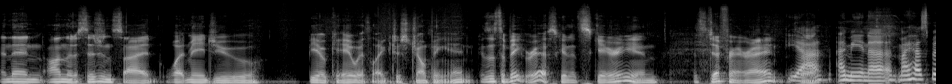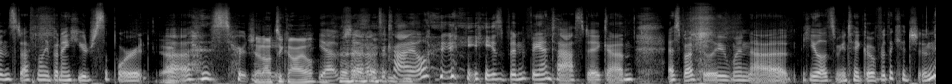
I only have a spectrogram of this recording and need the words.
And then on the decision side, what made you be okay with like just jumping in? Because it's a big risk and it's scary and it's different, right? Yeah, So, I mean, uh, my husband's definitely been a huge support. Yeah. Uh, certainly. Shout out to Kyle. Yeah, shout out to Kyle. He's been fantastic, um, especially when uh, he lets me take over the kitchen.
